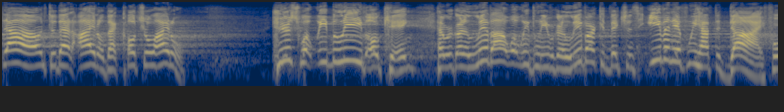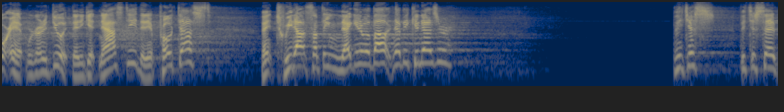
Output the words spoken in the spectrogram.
down to that idol, that cultural idol. Here's what we believe, O king, and we're going to live out what we believe. We're going to live our convictions, even if we have to die for it. We're going to do it. They didn't get nasty, they didn't protest, they didn't tweet out something negative about Nebuchadnezzar. They just, they just said,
